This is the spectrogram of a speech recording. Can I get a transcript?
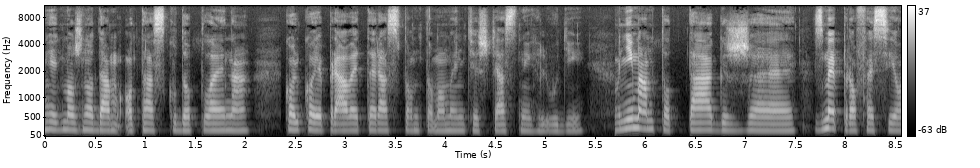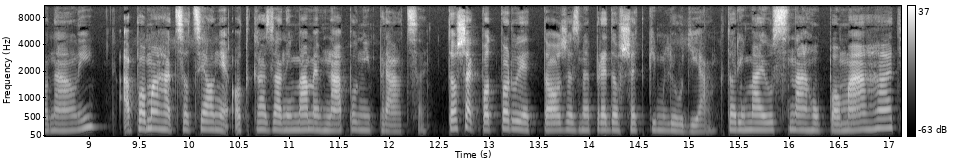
hneď možno dám otázku do pléna, koľko je práve teraz v tomto momente šťastných ľudí. Vnímam to tak, že sme profesionáli a pomáhať sociálne odkázaným máme v náplni práce. To však podporuje to, že sme predovšetkým ľudia, ktorí majú snahu pomáhať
